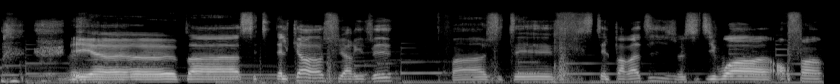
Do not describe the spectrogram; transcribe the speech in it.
Et euh, bah, c'était le cas. Hein. Je suis arrivé. Enfin, j'étais, c'était le paradis. Je me suis dit, waouh, enfin,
